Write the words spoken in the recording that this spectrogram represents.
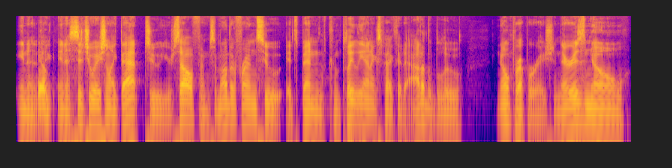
in a Yep. in a situation like that to yourself and some other friends who it's been completely unexpected out of the blue no preparation. There is no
